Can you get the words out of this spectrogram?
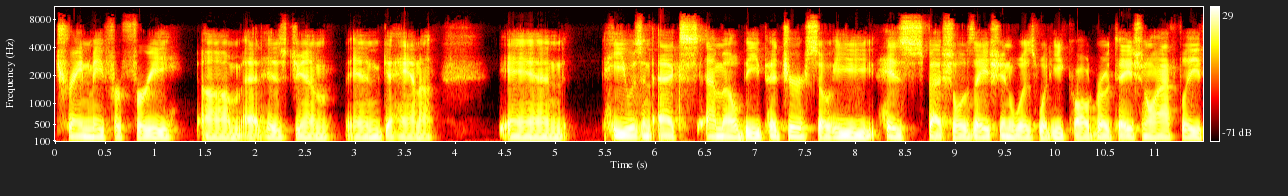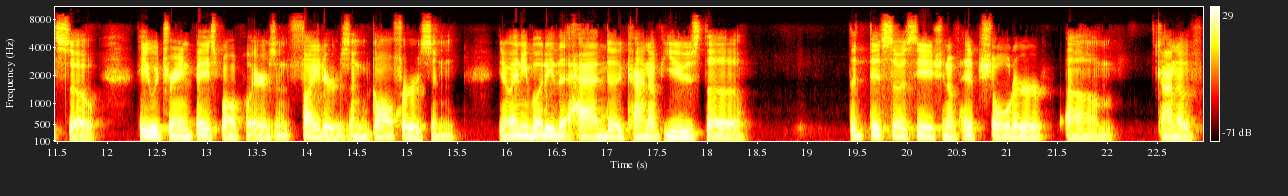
trained me for free um, at his gym in Gahanna, and he was an ex MLB pitcher. So he his specialization was what he called rotational athletes. So he would train baseball players and fighters and golfers and you know anybody that had to kind of use the the dissociation of hip shoulder um, kind of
